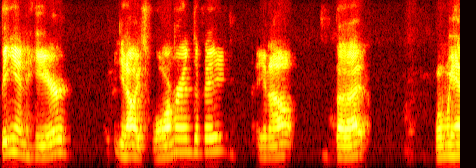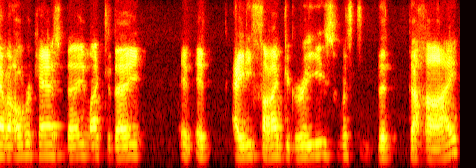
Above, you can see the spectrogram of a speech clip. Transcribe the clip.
being here, you know, it's warmer in David, you know, but when we have an overcast day like today, it, it 85 degrees was the, the high.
